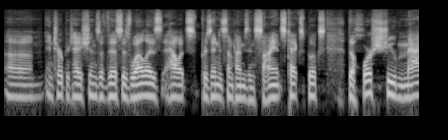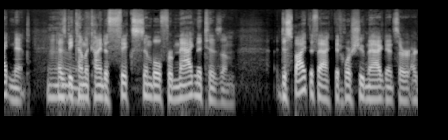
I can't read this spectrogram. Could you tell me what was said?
um, interpretations of this, as well as how it's presented sometimes in science textbooks. The horseshoe magnet has Mm. become a kind of fixed symbol for magnetism, despite the fact that horseshoe magnets are, are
